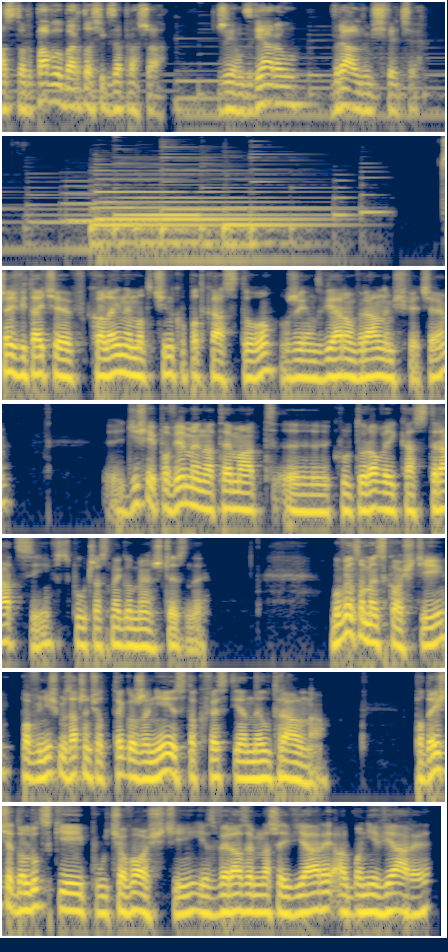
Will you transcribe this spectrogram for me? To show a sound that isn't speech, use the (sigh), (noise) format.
Pastor Paweł Bartosik zaprasza, żyjąc wiarą w realnym świecie. Cześć, witajcie w kolejnym odcinku podcastu Żyjąc wiarą w realnym świecie. Dzisiaj powiemy na temat y, kulturowej kastracji współczesnego mężczyzny. Mówiąc o męskości, powinniśmy zacząć od tego, że nie jest to kwestia neutralna. Podejście do ludzkiej płciowości jest wyrazem naszej wiary albo niewiary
